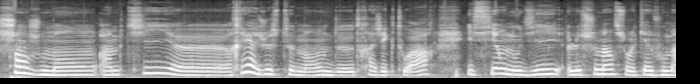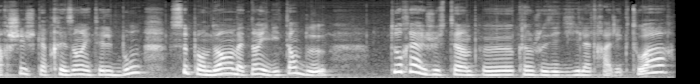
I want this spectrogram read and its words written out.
changement, un petit euh, réajustement de trajectoire. Ici, on nous dit le chemin sur lequel vous marchez jusqu'à présent était le bon? Cependant, maintenant, il est temps de, tout réajuster un peu, comme je vous ai dit, la trajectoire.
